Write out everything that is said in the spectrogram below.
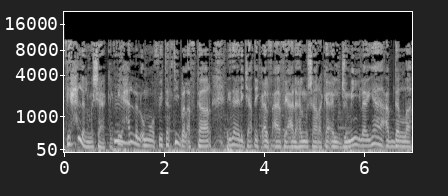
في حل المشاكل في حل الأمور في ترتيب الأفكار. لذلك يعطيك ألف عافية على هالمشاركة الجميلة. يا عبد الله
